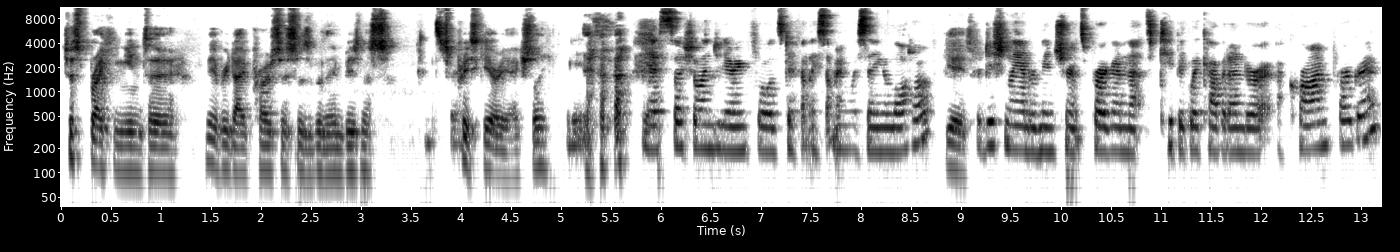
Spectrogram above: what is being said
just breaking into everyday processes within business. That's true. Pretty scary, actually. It is. yes, social engineering fraud is definitely something we're seeing a lot of. yes. Traditionally, under an insurance program, that's typically covered under a, a crime program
